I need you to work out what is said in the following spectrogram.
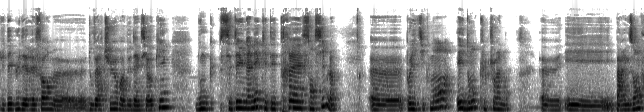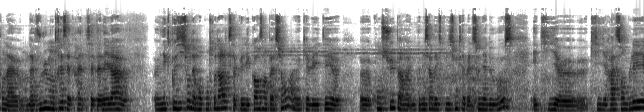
du début des réformes d'ouverture de Deng Xiaoping. Donc c'était une année qui était très sensible politiquement et donc culturellement. et par exemple, on a on a voulu montrer cette année-là une exposition des rencontres d'art qui s'appelait Les corps impatients, qui avait été euh, conçu par une commissaire d'exposition qui s'appelle Sonia De Vos et qui euh, qui rassemblait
